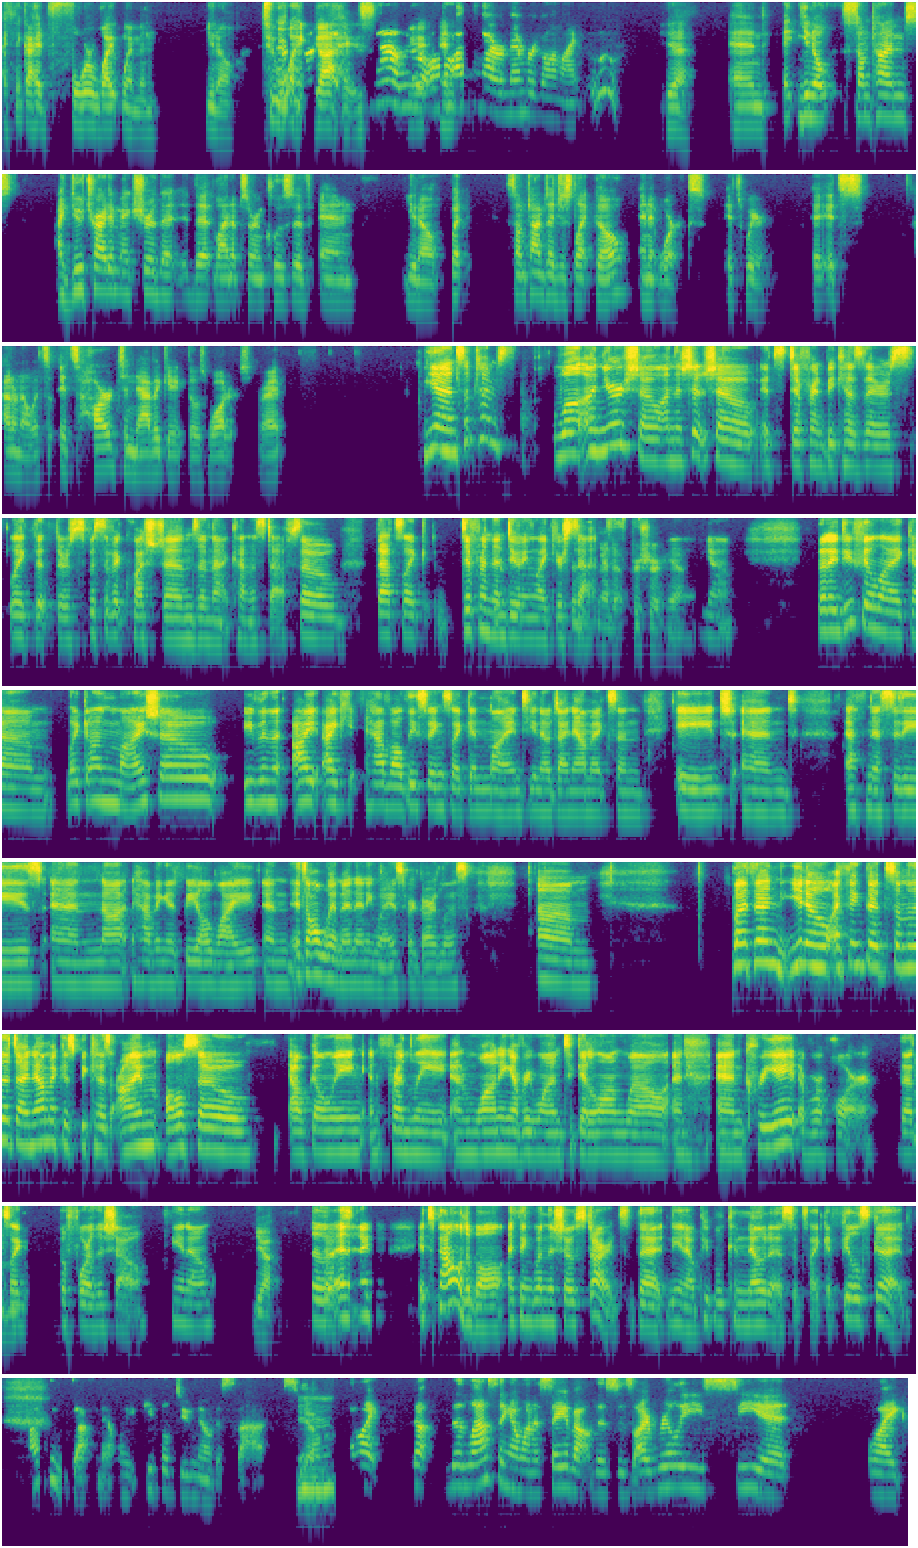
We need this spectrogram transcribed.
I think I had four white women, you know, two white guys. Yeah, we were all, and- I think I remember going like, ooh, Yeah. And eh, you know, sometimes I do try to make sure that that lineups are inclusive and you know, but sometimes I just let go and it works. It's weird. It's I don't know, it's it's hard to navigate those waters, right? Yeah, and sometimes, well, on your show, on the shit show, it's different because there's like that there's specific questions and that kind of stuff. So that's like different than doing like your set stand up for sure. Yeah. Yeah. But I do feel like um like on my show, even i i have all these things like in mind, you know, dynamics and age and ethnicities and not having it be all white and it's all women anyways regardless. Um But then, you know, I think that some of the dynamic is because I'm also outgoing and friendly and wanting everyone to get along well and and create a rapport that's Mhm. like before the show, you know. Yeah. So and I, it's palatable, I think, when the show starts that you know people can notice. It's like it feels good. I think definitely people do notice that. So, Yeah. Mhm. like the the last thing I want to say about this is I really see it like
